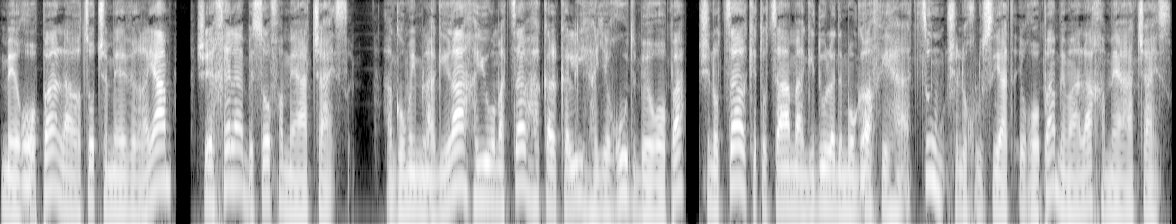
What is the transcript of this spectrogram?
מאירופה לארצות שמעבר לים, שהחלה בסוף המאה ה-19. הגורמים להגירה היו המצב הכלכלי הירוד באירופה, שנוצר כתוצאה מהגידול הדמוגרפי העצום של אוכלוסיית אירופה במהלך המאה ה-19.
